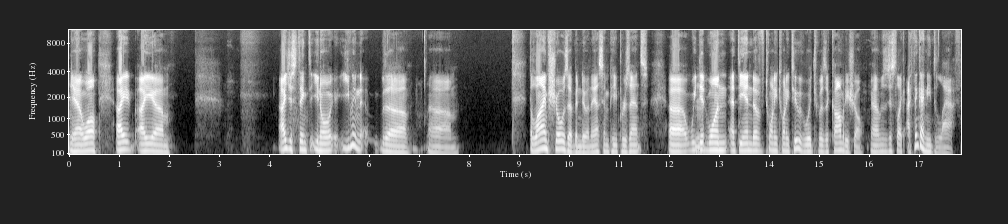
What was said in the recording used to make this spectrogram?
Yeah, well, I I um I just think that, you know even the um the live shows I've been doing the SMP presents. Uh, we Hmm. did one at the end of 2022, which was a comedy show. And I was just like, I think I need to laugh.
